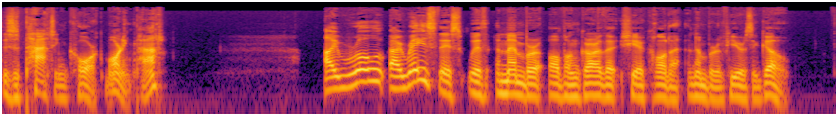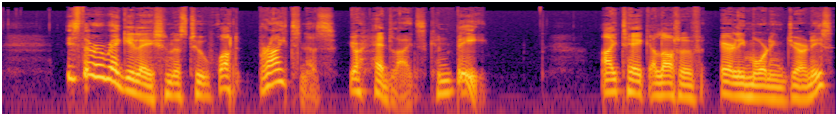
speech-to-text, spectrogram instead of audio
this is Pat in Cork. Morning, Pat. I, ro- I raised this with a member of An Garda Síochána a number of years ago. Is there a regulation as to what brightness your headlights can be? I take a lot of early morning journeys,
